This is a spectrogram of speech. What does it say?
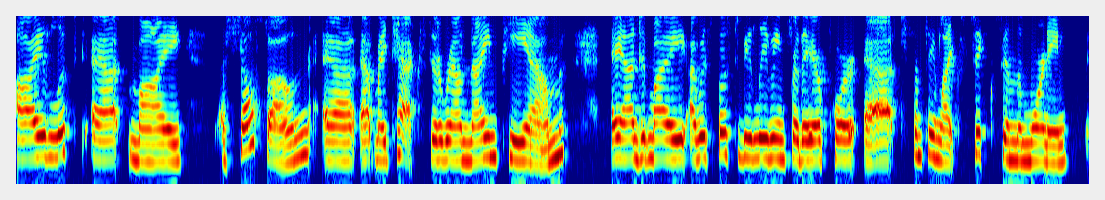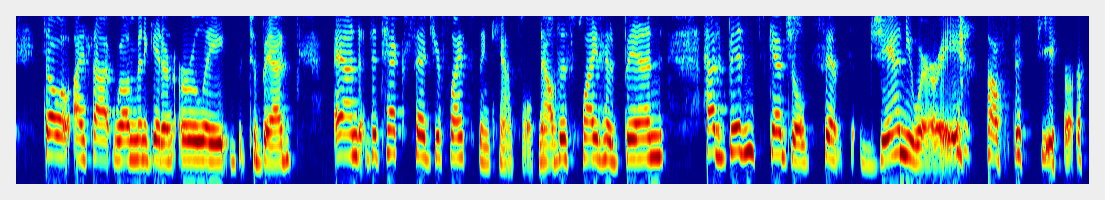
I looked at my uh, cell phone at, at, my text at around 9 p.m. And my I was supposed to be leaving for the airport at something like 6 in the morning. So I thought, well, I'm going to get an early to bed and the text said your flight's been canceled. Now this flight had been had been scheduled since January of this year.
